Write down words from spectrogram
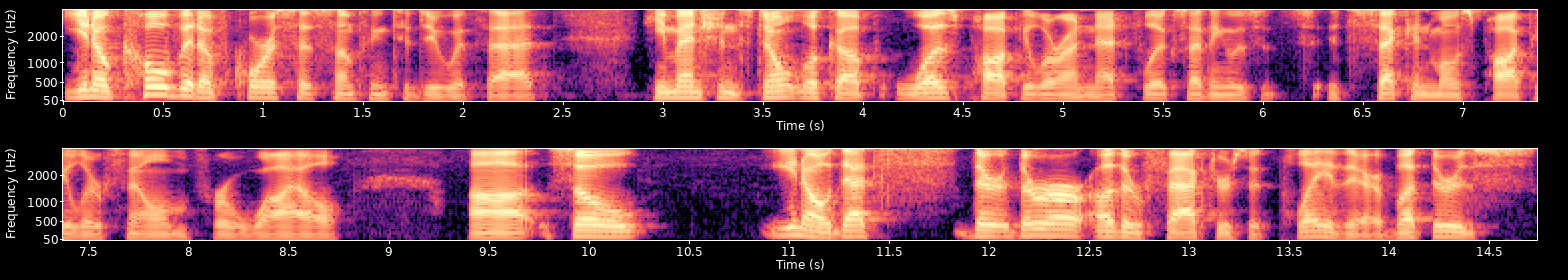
you know, COVID, of course, has something to do with that. He mentions "Don't Look Up" was popular on Netflix. I think it was its, its second most popular film for a while. Uh, so you know that's there there are other factors at play there but there's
